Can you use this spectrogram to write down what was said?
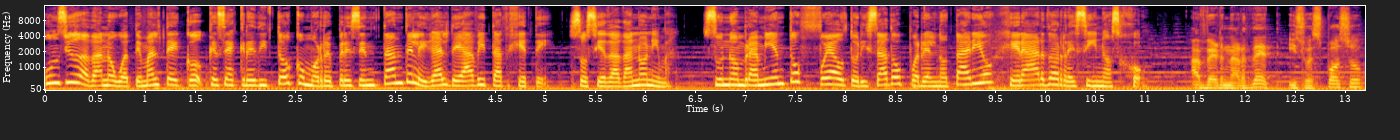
un ciudadano guatemalteco que se acreditó como representante legal de Habitat GT, sociedad anónima. Su nombramiento fue autorizado por el notario Gerardo Recinos Jo. A Bernadette y su esposo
